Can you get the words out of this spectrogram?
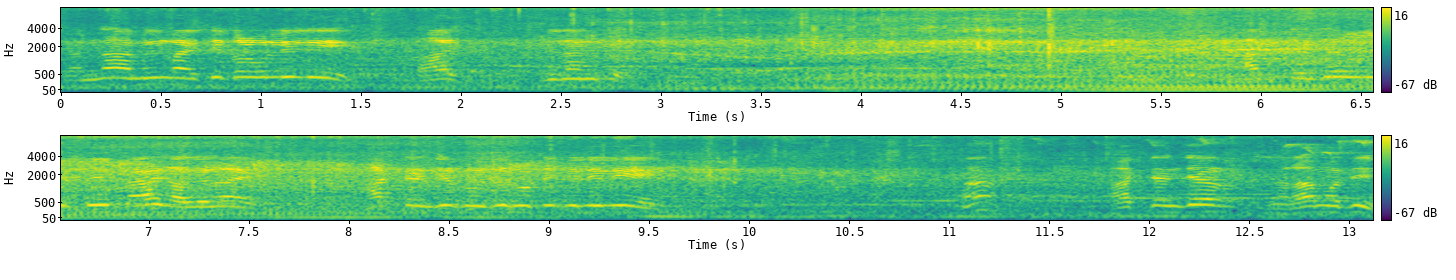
त्यांना आम्ही माहिती कळवलेली आहे आज दिनांक. आज त्यांच्याविषयी काय झालेलं आहे? आज त्यांची रोजीरोटी केलेली आहे. हां? आज त्यांच्या घरामध्ये.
